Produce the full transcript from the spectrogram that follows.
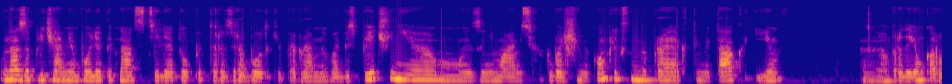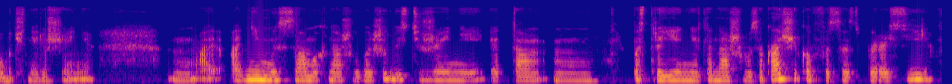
У нас за плечами более 15 лет опыта разработки программного обеспечения. Мы занимаемся как большими комплексными проектами, так и продаем коробочные решения. А, одним из самых наших больших достижений – это построение для нашего заказчика ФССП России –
